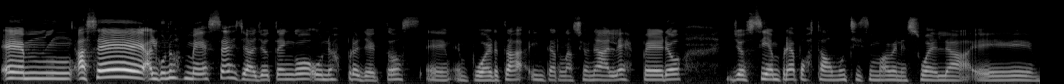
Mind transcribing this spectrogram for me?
em, hace algunos meses ya yo tengo unos proyectos en, puerta internacionales, pero yo siempre he apostado muchísimo a Venezuela, eh,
